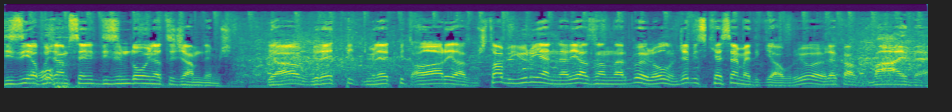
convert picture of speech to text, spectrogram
Dizi yapacağım Oh. seni dizimde oynatacağım demiş. Ya Brad Pitt, Brad Pitt ağır yazmış. Tabii yürüyenler yazanlar böyle olunca biz kesemedik yavruyu öyle kaldık. Vay be.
